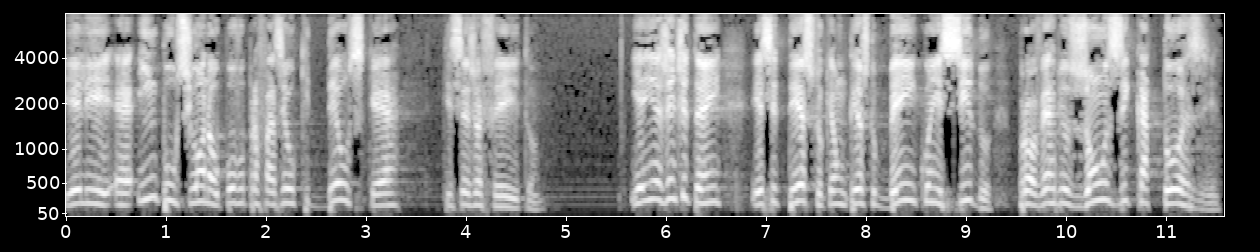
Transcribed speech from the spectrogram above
e ele é, impulsiona o povo para fazer o que Deus quer que seja feito. E aí a gente tem esse texto, que é um texto bem conhecido, Provérbios 11, 14.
